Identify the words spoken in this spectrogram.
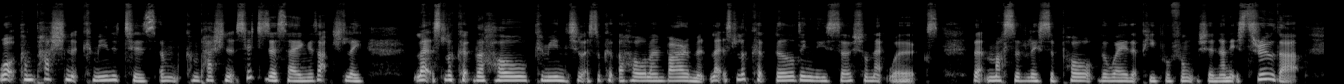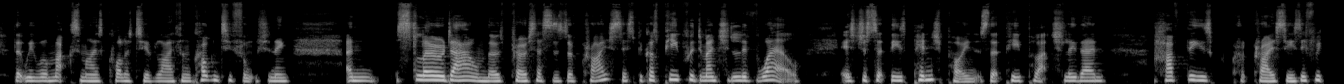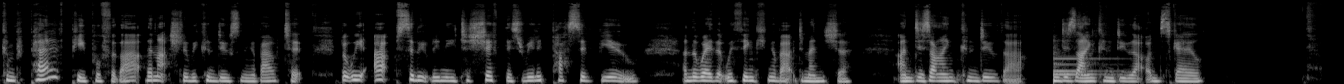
What compassionate communities and compassionate cities are saying is actually let's look at the whole community, let's look at the whole environment, let's look at building these social networks that massively support the way that people function. And it's through that that we will maximize quality of life and cognitive functioning and slow down those processes of crisis because people with dementia live well. It's just at these pinch points that people actually then have these crises, if we can prepare people for that, then actually we can do something about it. But we absolutely need to shift this really passive view and the way that we're thinking about dementia. And design can do that. And design can do that on scale.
